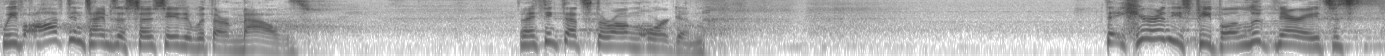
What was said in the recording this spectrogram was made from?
we've oftentimes associated with our mouths. And I think that's the wrong organ. That here are these people, and Luke narrates it's,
